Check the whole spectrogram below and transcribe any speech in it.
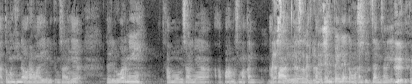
atau menghina orang lain gitu. Misalnya kayak dari luar nih kamu misalnya apa masih makan Dasar- apa ya dasar tempe deh atau makan pizza misalnya kayak gitu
